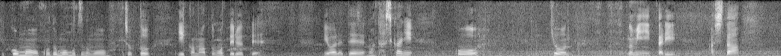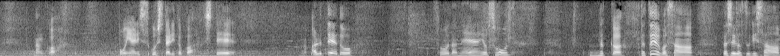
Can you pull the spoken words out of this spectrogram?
結婚も子供を持つのもちょっといいかなと思ってるって言われて、まあ、確かにこう今日飲みに行ったり明日なんかぼんやり過ごしたりとかしてある程度そうだね。予想なんか例えばさ私が次さ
